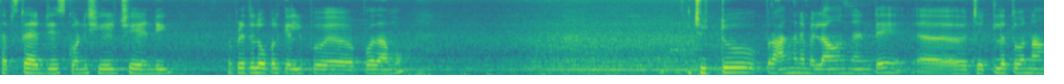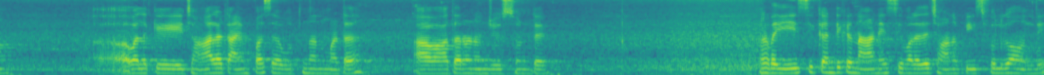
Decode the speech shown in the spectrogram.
సబ్స్క్రైబ్ చేసుకోండి షేర్ చేయండి. ఇప్పుడైతే లోపలికి వెళ్ళిపో పోదాము చుట్టూ ప్రాంగణం ఎలా ఉందంటే చెట్లతోన వాళ్ళకి చాలా టైం పాస్ అవుతుందన్నమాట ఆ వాతావరణం చూస్తుంటే. అక్కడ ఏసీ కంటే ఇక్కడ నాన్ ఏసీ వాళ్ళదే చాలా పీస్ఫుల్గా ఉంది.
